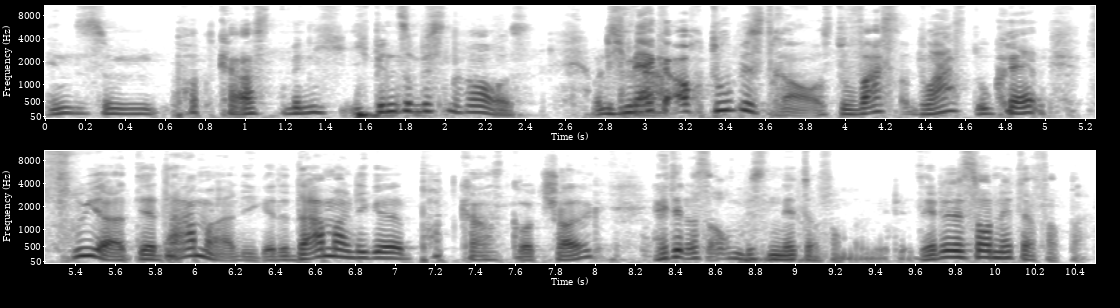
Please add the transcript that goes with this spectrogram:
in diesem Podcast, bin ich, ich bin so ein bisschen raus. Und ich merke Ja. auch, du bist raus. Du warst, du hast, du früher, der damalige, der damalige Podcast Gottschalk hätte das auch ein bisschen netter formuliert. Der hätte das auch netter verpackt.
